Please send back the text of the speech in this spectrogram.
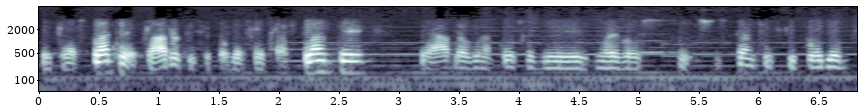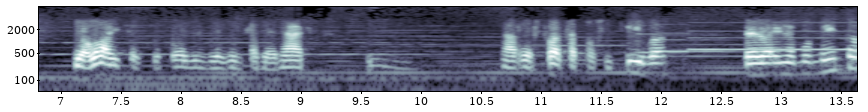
de trasplante, claro que se puede hacer trasplante, se habla alguna cosa de nuevas sustancias que pueden, biológicas que pueden desencadenar una respuesta positiva, pero en el momento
